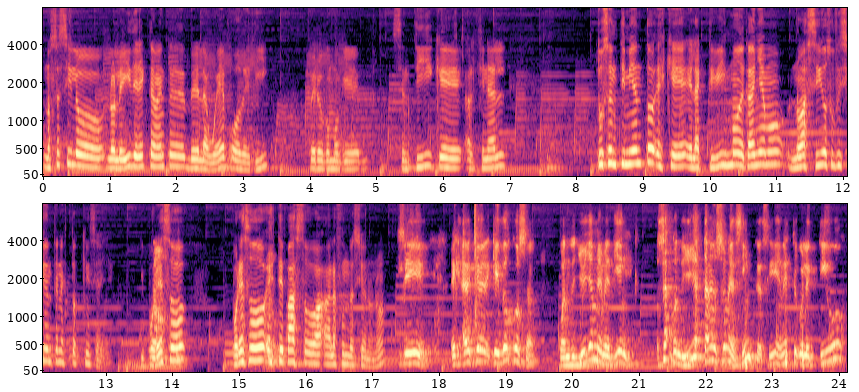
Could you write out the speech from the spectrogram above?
no sé si lo, lo leí directamente de la web o de ti, pero como que sentí que al final tu sentimiento es que el activismo de Cáñamo no ha sido suficiente en estos 15 años. Y por No. eso, por eso este paso a, la fundación, ¿o no? Sí, es que, que hay dos cosas. Cuando yo ya me metí en. O sea, cuando yo ya estaba en zona de síntesis, en este colectivo,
